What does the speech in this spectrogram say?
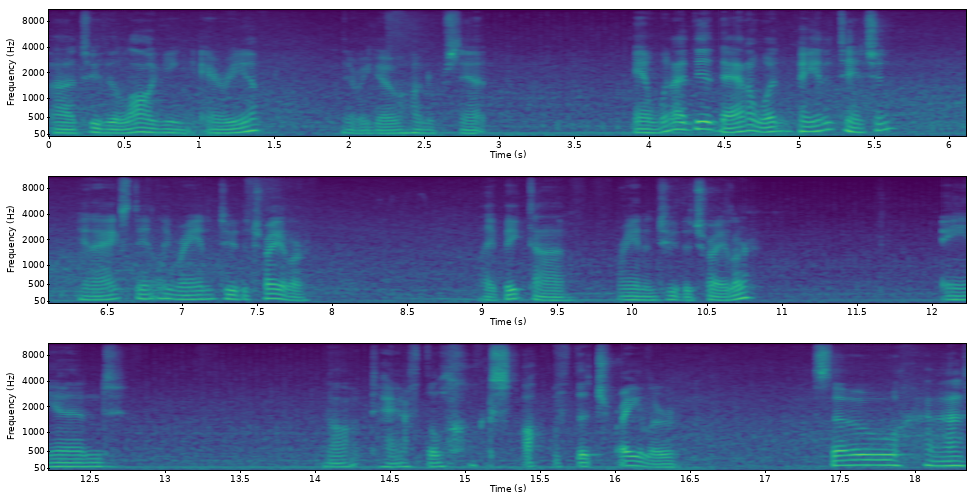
uh, to the logging area. There we go, 100%. And when I did that, I wasn't paying attention and I accidentally ran into the trailer. Like big time, ran into the trailer and knocked half the logs off of the trailer. So, I,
